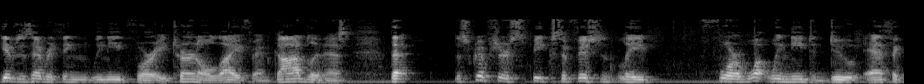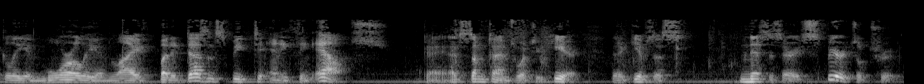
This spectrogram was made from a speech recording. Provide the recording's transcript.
gives us everything we need for eternal life and godliness, that the Scriptures speak sufficiently for what we need to do ethically and morally in life, but it doesn't speak to anything else. Okay, that's sometimes what you hear, that it gives us necessary spiritual truth.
